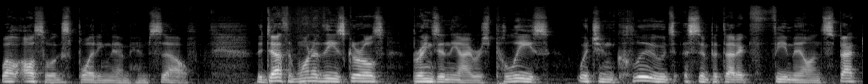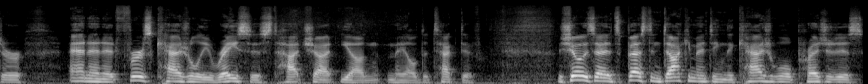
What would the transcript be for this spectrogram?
while also exploiting them himself. The death of one of these girls brings in the Irish police, which includes a sympathetic female inspector and an at first casually racist hotshot young male detective. The show is at its best in documenting the casual prejudice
